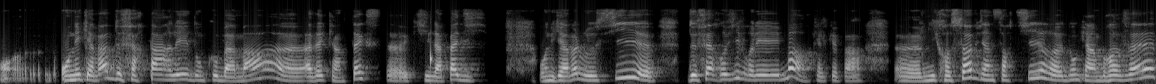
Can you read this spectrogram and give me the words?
On, est capable de faire parler donc Obama euh, avec un texte qu'il n'a pas dit. On est capable aussi de faire revivre les morts quelque part. Microsoft vient de sortir donc un brevet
